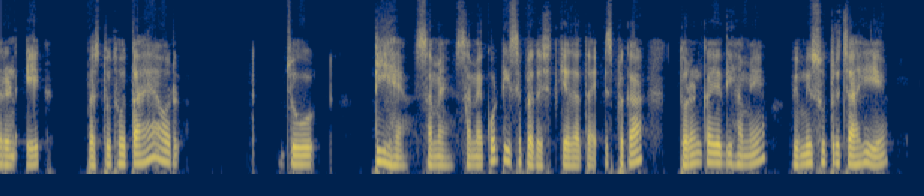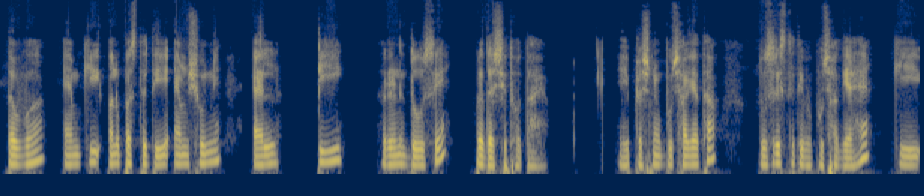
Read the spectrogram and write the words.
ऋण एक प्रस्तुत होता है और जो टी है, समय समय को टी से प्रदर्शित किया जाता है। इस प्रकार त्वरण का यदि हमें विमेय सूत्र चाहिए, तब वह एम की अनुपस्थिति एम शून्य एल टी ऋण दो से प्रदर्शित होता है। यही प्रश्न में पूछा गया था। दूसरी स्थिति पर पूछा गया है कि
